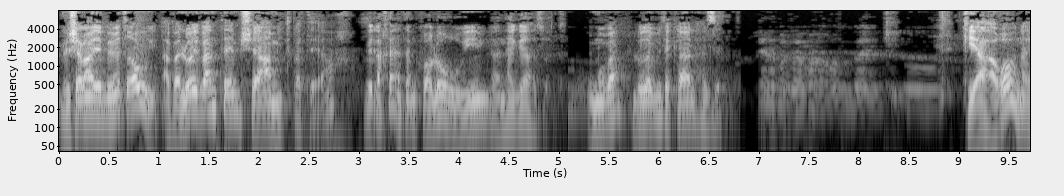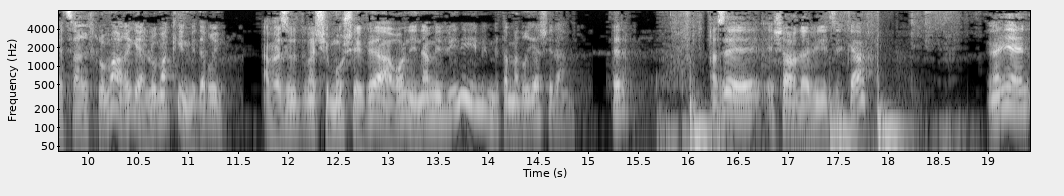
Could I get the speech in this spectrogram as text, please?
ושם היה באמת ראוי, אבל לא הבנתם שהעם מתפתח, ולכן אתם כבר לא ראויים להנהגה הזאת. במובן? לא תביאו את הקהל הזה. כן, אבל למה אהרון בן כאילו... כי אהרון היה צריך לומר, רגע, לא מכים, מדברים. אבל זאת אומרת שמשה ואהרון אינם מבינים את המדרגה של העם. בסדר? אז זה, אפשר להבין את זה כך. מעניין,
